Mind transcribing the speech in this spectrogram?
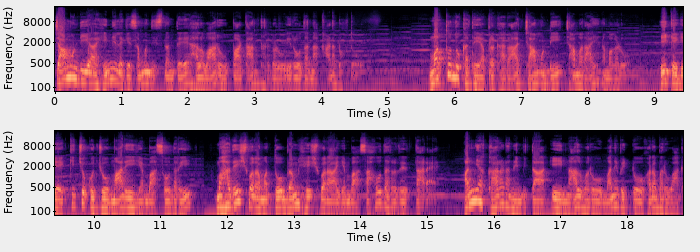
ಚಾಮುಂಡಿಯ ಹಿನ್ನೆಲೆಗೆ ಸಂಬಂಧಿಸಿದಂತೆ ಹಲವಾರು ಪಾಠಾಂತರಗಳು ಇರುವುದನ್ನ ಕಾಣಬಹುದು. ಮತ್ತೊಂದು ಕಥೆಯ ಪ್ರಕಾರ ಚಾಮುಂಡಿ ಚಾಮರಾಯನ ಮಗಳು. ಈಕೆಗೆ ಕಿಚ್ಚುಕುಚ್ಚು ಮಾರಿ ಎಂಬ ಸೋದರಿ, ಮಹದೇಶ್ವರ ಮತ್ತು ಬ್ರಹ್ಮೇಶ್ವರ ಎಂಬ ಸಹೋದರರಿರುತ್ತಾರೆ ಅನ್ಯ ಕಾರಣ ನಿಮಿತ್ತ ಈ ನಾಲ್ವರು ಮನೆ ಬಿಟ್ಟು ಹೊರಬರುವಾಗ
